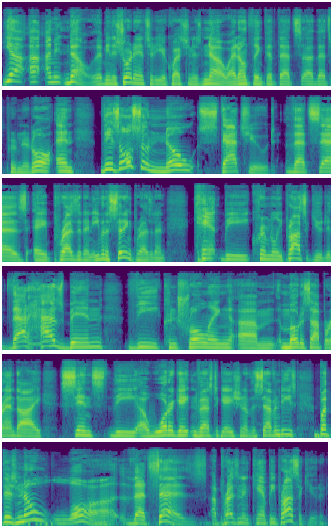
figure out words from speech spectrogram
Yeah, uh, I mean, no. I mean, the short answer to your question is no. I don't think that that's uh, that's prudent at all. And there's also no statute that says a president, even a sitting president, can't be criminally prosecuted. That has been the controlling um, modus operandi since the uh, Watergate investigation of the 70s. But there's no law that says a president can't be prosecuted.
